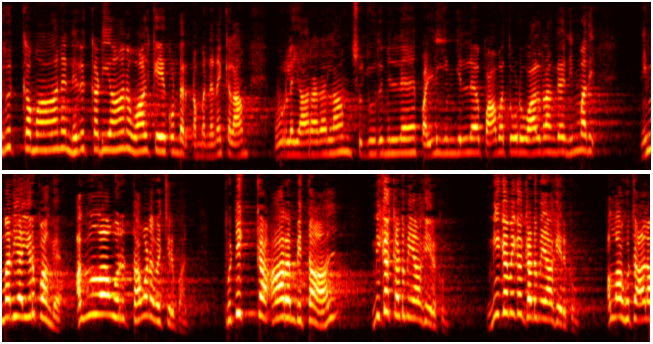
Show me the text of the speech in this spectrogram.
இறுக்கமான நெருக்கடியான வாழ்க்கையை கொண்டர். நம்ம நினைக்கலாம் ஊர்ல யாரெல்லாம் சுஜூதும் இல்ல பள்ளியும் இல்ல பாவத்தோடு வாழ்றாங்க நிம்மதி நிம்மதியா இருப்பாங்க. அல்லாஹ் ஒரு தவணை வச்சிருப்பான். பிடிக்க ஆரம்பித்தால் மிக கடுமையாக இருக்கும். மிக மிக கடுமையாக இருக்கும். அல்லாஹு தாலா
